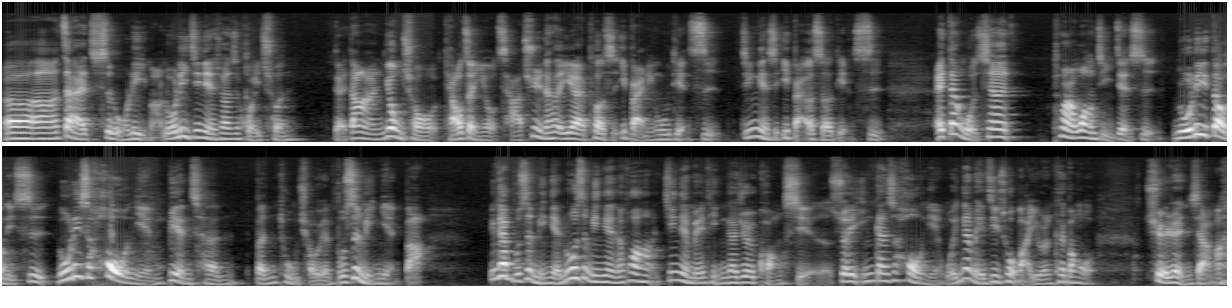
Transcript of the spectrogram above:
呃再来是罗莉嘛，罗莉今年算是回春，对，当然用球调整有差，去年他的 ER Plus 一百零五点四，今年是一百二十二点四，哎，但我现在突然忘记一件事，罗莉到底是罗莉是后年变成本土球员，不是明年吧？应该不是明年，如果是明年的话，今年媒体应该就会狂写了，所以应该是后年。我应该没记错吧？有人可以帮我确认一下吗？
